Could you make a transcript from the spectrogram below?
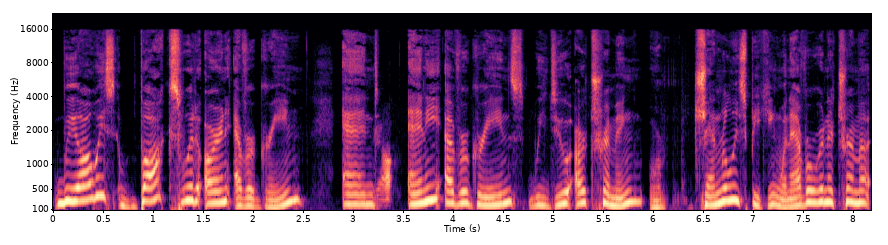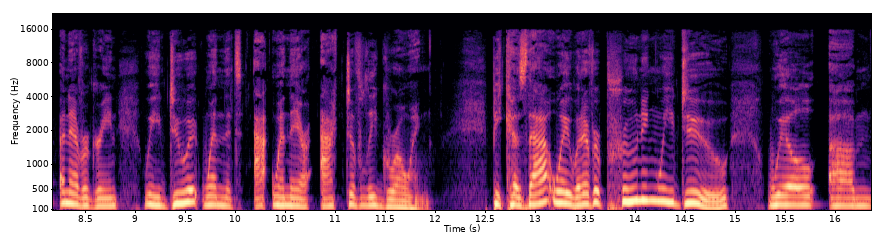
we always boxwood are an evergreen, and Yeah. any evergreens we do our trimming, or generally speaking, whenever we're going to trim a, an evergreen, we do it when it's a, when they are actively growing, because that way, whatever pruning we do will um,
